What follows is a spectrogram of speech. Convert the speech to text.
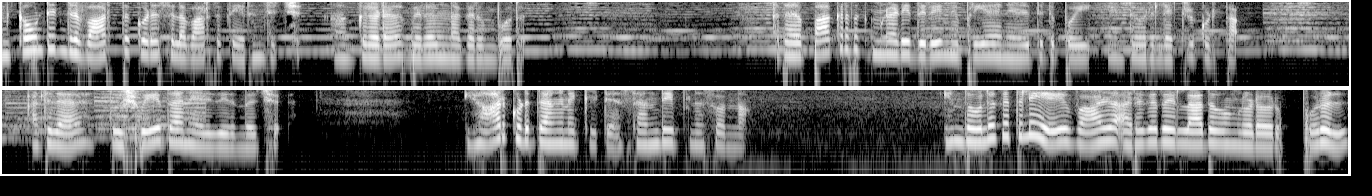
என்கவுண்டர்ன்ற வார்த்தை கூட சில வார்த்தை தெரிஞ்சிச்சு. அங்கிளோட விரல் நகரும் போது அதை பார்க்குறதுக்கு முன்னாடி திடீர்னு பிரியா என்னை எழுத்துட்டு போய் என்கிட்ட ஒரு லெட்டர் கொடுத்தா. அதில் துஷ்வேதான் எழுதியிருந்துச்சு. யார் கொடுத்தாங்கன்னு கேட்டேன். சந்தீப்னு சொன்னான். இந்த உலகத்திலே வாழ அருகதை இல்லாதவங்களோட ஒரு பொருள்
